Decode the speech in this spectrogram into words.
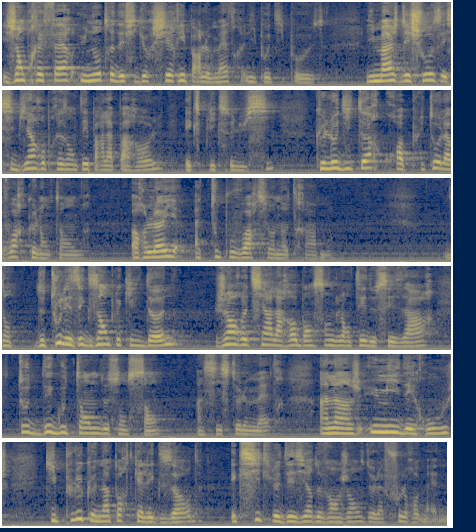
J'en préfère une autre des figures chéries par le maître, l'hypotypose. L'image des choses est si bien représentée par la parole, explique celui-ci, que l'auditeur croit plutôt la voir que l'entendre. Or, l'œil a tout pouvoir sur notre âme. de tous les exemples qu'il donne, Jean retient la robe ensanglantée de César, toute dégoûtante de son sang, insiste le maître, un linge humide et rouge qui, plus que n'importe quel exorde, excite le désir de vengeance de la foule romaine.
